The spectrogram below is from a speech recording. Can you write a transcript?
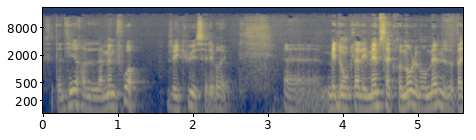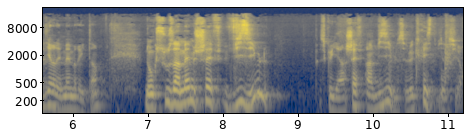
c'est-à-dire la même foi, vécue et célébrée. Euh, mais donc là, les mêmes sacrements, le mot même ne veut pas dire les mêmes rites. Hein. Donc sous un même chef visible, parce qu'il y a un chef invisible, c'est le Christ, bien sûr.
